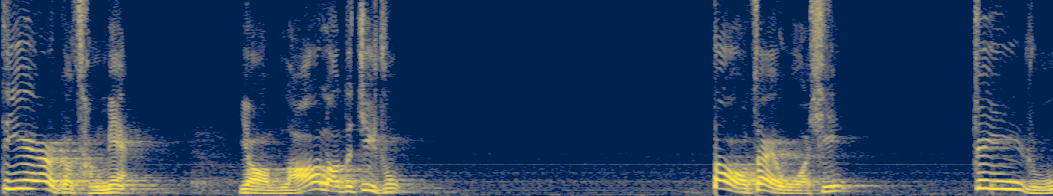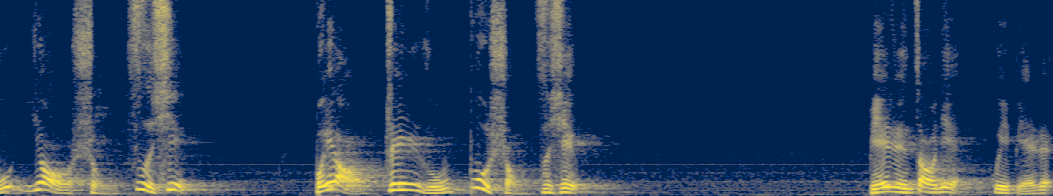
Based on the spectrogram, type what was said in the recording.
第二个层面，要牢牢的记住，道在我心，真如要守自信，不要真如不守自信。别人造孽归别人。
